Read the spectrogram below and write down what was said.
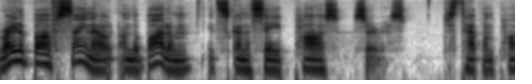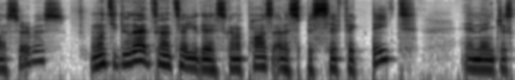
Right above sign out on the bottom, it's to say pause service. Just tap on pause service. And once you do that, it's to tell you this. It's to pause at a specific date and then just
